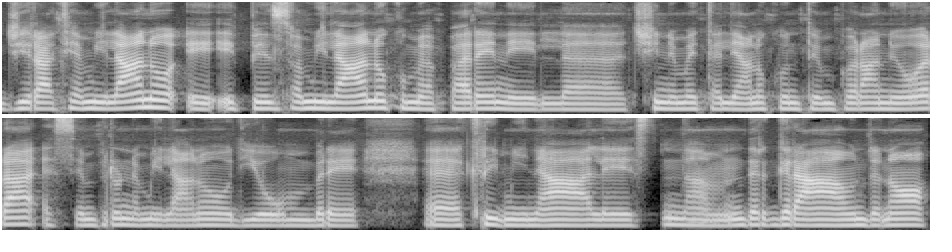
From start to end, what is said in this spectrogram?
girati a Milano e, e, penso a Milano come appare nel cinema italiano contemporaneo ora, è sempre una Milano di ombre, eh, criminale, underground, no?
